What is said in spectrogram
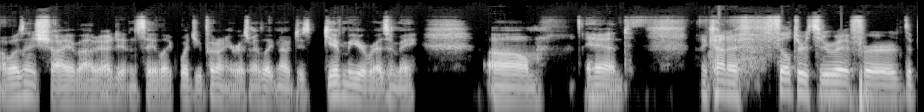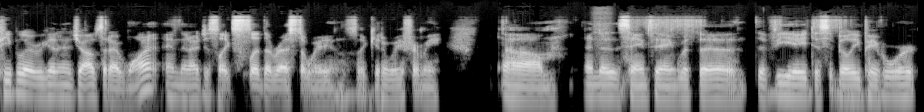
I wasn't shy about it. I didn't say like, "What'd you put on your resume?" I was like, "No, just give me your resume." Um, and I kind of filtered through it for the people that were getting the jobs that I want, and then I just like slid the rest away and was like, "Get away from me." Um, and then the same thing with the the VA disability paperwork.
